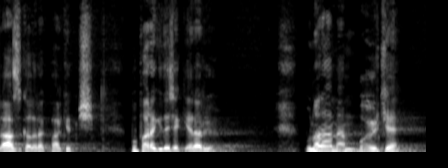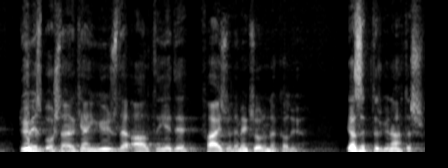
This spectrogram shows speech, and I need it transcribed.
razı kalarak park etmiş. Bu para gidecek yer arıyor. Buna rağmen bu ülke döviz borçlanırken yüzde altı yedi faiz ödemek zorunda kalıyor. Yazıktır, günahtır.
